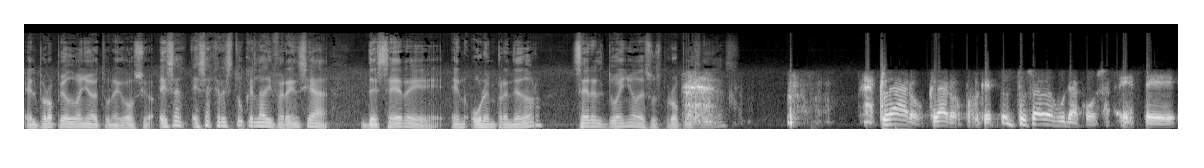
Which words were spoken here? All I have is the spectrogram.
el propio dueño de tu negocio. ¿Esa, esa crees tú que es la diferencia de ser eh, en un emprendedor? ¿Ser el dueño de sus propias ideas? Claro, claro, porque tú, sabes una cosa, este,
